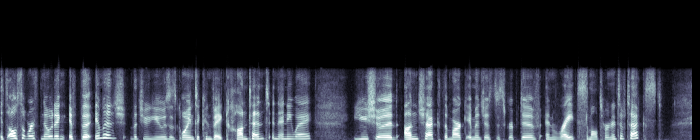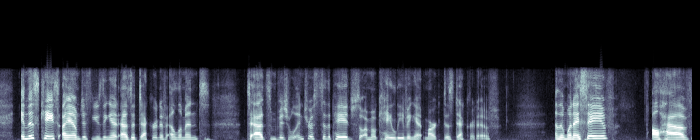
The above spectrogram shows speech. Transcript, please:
It's also worth noting if the image that you use is going to convey content in any way, you should uncheck the mark image as descriptive and write some alternative text. In this case, I am just using it as a decorative element to add some visual interest to the page, so I'm okay leaving it marked as decorative. And then when I save, I'll have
